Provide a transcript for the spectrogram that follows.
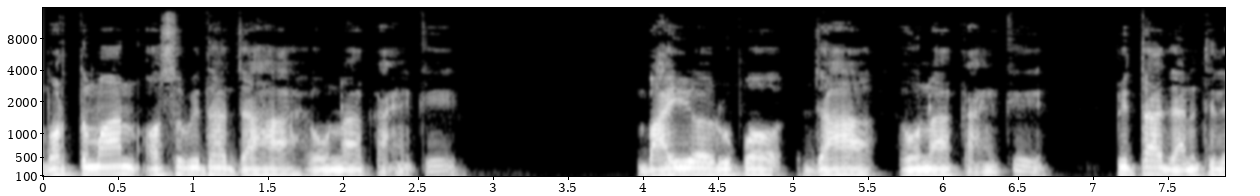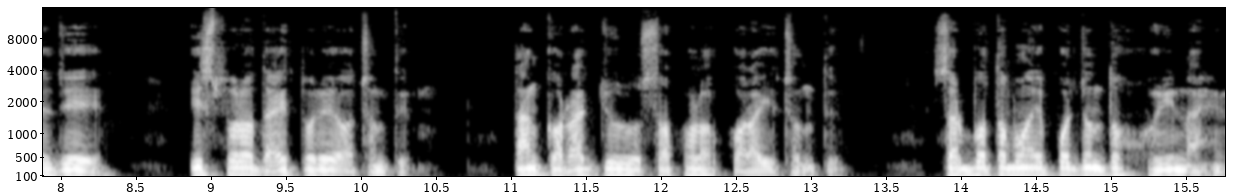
ବର୍ତ୍ତମାନ ଅସୁବିଧା ଯାହା ହେଉନା କାହିଁକି? ବାହ୍ୟ ରୂପ ଯାହା ହେଉନା କାହିଁକି? ପିତା ଜାଣିଥିଲେ ଯେ ଈଶ୍ୱର ଦାୟିତ୍ୱରେ ଅଛନ୍ତି। ତାଙ୍କ ରାଜ୍ୟରୁ ସଫଳ କରାଇଛନ୍ତି। ସର୍ବୋତ୍ତମ ଏପର୍ଯ୍ୟନ୍ତ ହୋଇନାହିଁ।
